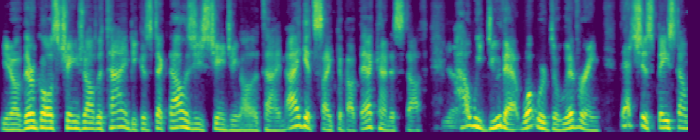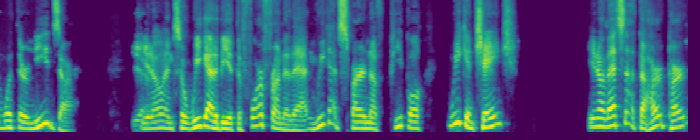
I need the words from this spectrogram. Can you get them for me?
You know their goals change all the time because technology is changing all the time. I get psyched about that kind of stuff. Yeah. how we do that what we're delivering that's just based on what their needs are yeah. you know and so we got to be at the forefront of that and we got smart enough people we can change. You know that's not the hard part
